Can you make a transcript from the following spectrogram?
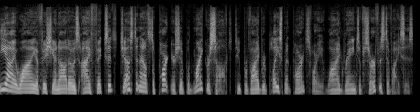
DIY aficionados iFixit just announced a partnership with Microsoft to provide replacement parts for a wide range of Surface devices.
